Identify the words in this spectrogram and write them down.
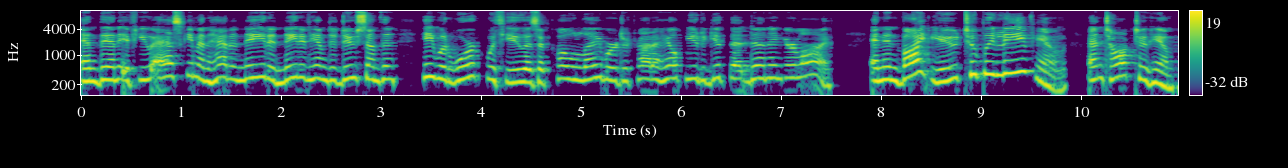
And then, if you asked Him and had a need and needed Him to do something, He would work with you as a co-laborer to try to help you to get that done in your life and invite you to believe him and talk to him.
